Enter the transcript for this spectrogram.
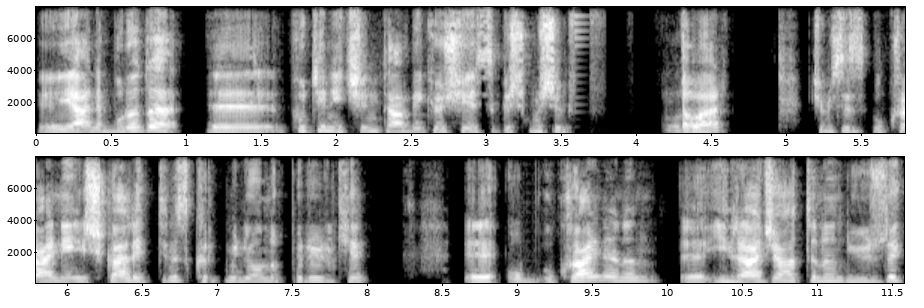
E, yani burada Putin için tam bir köşeye sıkışmışlık da var. Şimdi siz Ukrayna'yı işgal ettiniz 40 milyonluk bir ülke. Ukrayna'nın ihracatının yüzde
